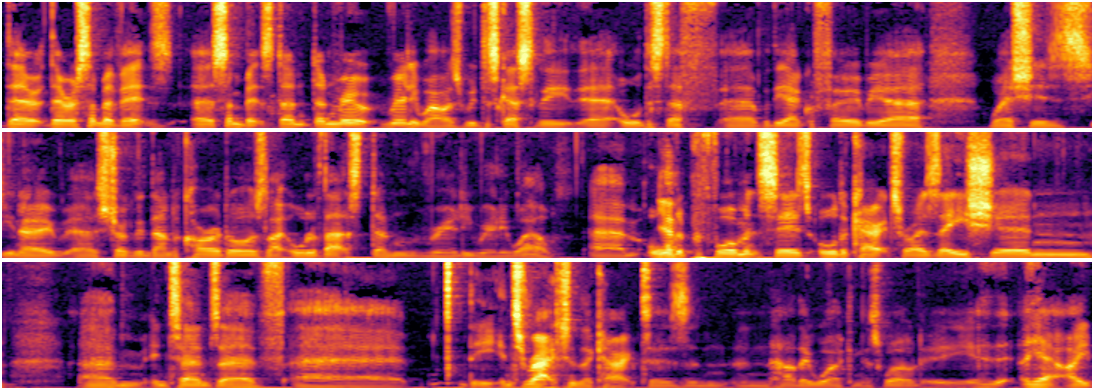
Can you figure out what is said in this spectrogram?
There there are some of it, uh, some bits done done re- really well, as we discussed. The uh, all the stuff uh, with the agoraphobia, where she's you know uh, struggling down the corridors, like all of that's done really really well. Um, all Yeah. the performances, all the characterization, um, in terms of uh, the interaction of the characters and, and how they work in this world. Yeah, I,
